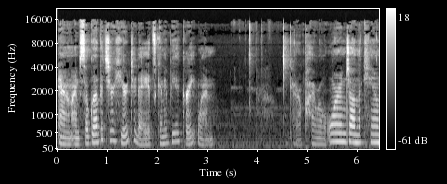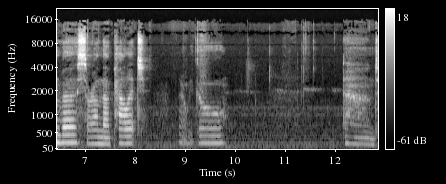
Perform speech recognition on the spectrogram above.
And I'm so glad that you're here today. It's gonna be a great one. Get our Pyrrole Orange on the canvas or on the palette. There we go. And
